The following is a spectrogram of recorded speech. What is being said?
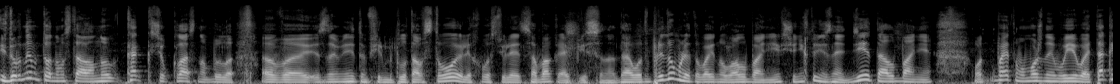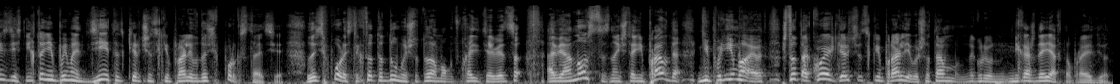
и дурным тоном стало, но как все классно было в знаменитом фильме «Плутовство» или «Хвост виляет собакой» описано, да, вот придумали эту войну в Албании, и все, никто не знает, где это Албания, вот, поэтому можно и воевать. Так и здесь, никто не понимает, где этот Керченский пролив до сих пор, кстати. До сих пор, если кто-то думает, что туда могут входить авиаца- авианосцы, значит, они правда не понимают, что такое Керченский пролив, и что там, я говорю, не каждая яхта пройдет.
